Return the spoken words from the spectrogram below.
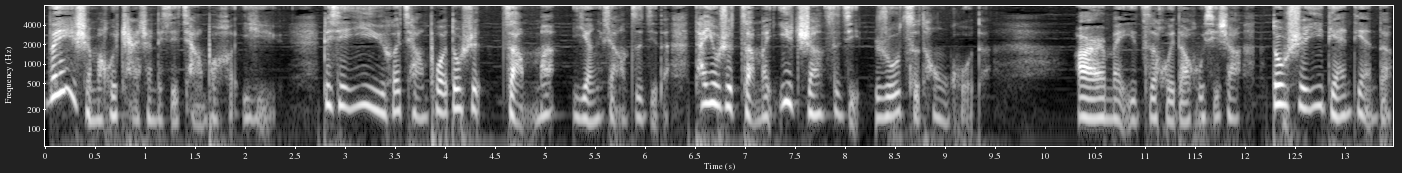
为什么会产生这些强迫和抑郁。这些抑郁和强迫都是怎么影响自己的？他又是怎么一直让自己如此痛苦的？而每一次回到呼吸上，都是一点点的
